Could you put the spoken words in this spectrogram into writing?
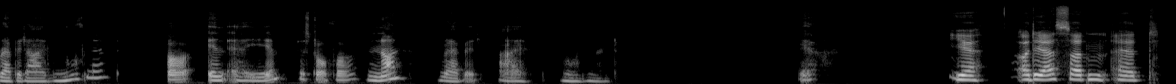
Rapid Eye Movement, og NREM, det står for Non-Rapid Eye Movement. Ja, og det er sådan, at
